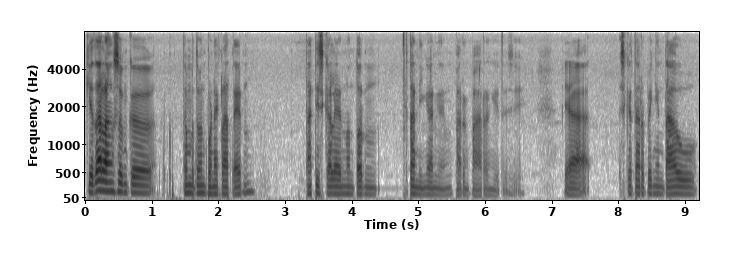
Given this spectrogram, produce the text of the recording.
kita langsung ke teman-teman bonek Klaten. Tadi sekalian nonton pertandingan kan bareng-bareng gitu sih. Ya sekitar pengen tahu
